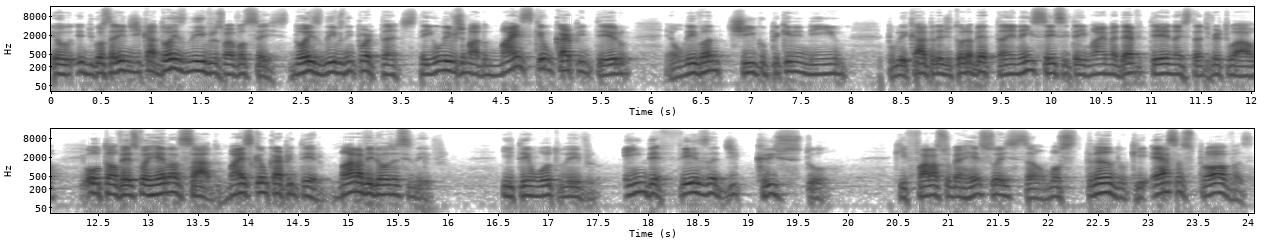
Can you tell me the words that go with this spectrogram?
Eu, gostaria de indicar dois livros para vocês, dois livros importantes. Tem um livro chamado Mais que um Carpinteiro, é um livro antigo, pequenininho, publicado pela editora Betânia, nem sei se tem mais, mas deve ter na estante virtual. Ou talvez foi relançado, Mais que um Carpinteiro. Maravilhoso esse livro. E tem um outro livro, Em Defesa de Cristo, que fala sobre a ressurreição, mostrando que essas provas,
